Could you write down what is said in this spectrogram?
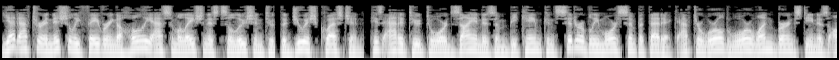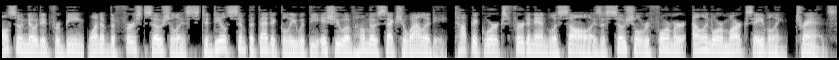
Yet after initially favoring a wholly assimilationist solution to the Jewish question, his attitude toward Zionism became considerably more sympathetic after World War I. Bernstein is also noted for being one of the first socialists to deal sympathetically with the issue of homosexuality. Topic works Ferdinand Lassalle as a social reformer, Eleanor Marx Aveling, trans.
